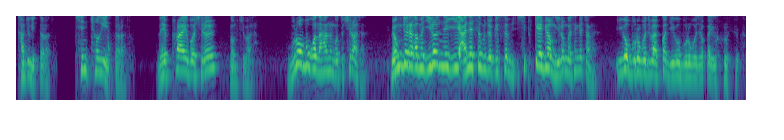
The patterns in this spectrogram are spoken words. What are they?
가족이 있더라도 친척이 있더라도 내 프라이버시를 넘지 마라. 물어보거나 하는 것도 싫어하잖아요. 명절에 가면 이런 얘기 안 했으면 좋겠음 10개명 이런 거 생겼잖아요. 이거 물어보지 말 것, 이거 물어보지 말 것, 이거 물어보지 말 것.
